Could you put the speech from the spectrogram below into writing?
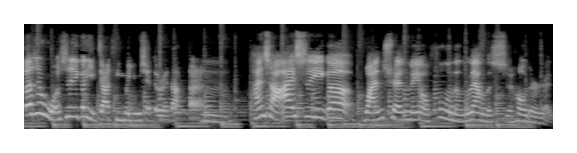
但是我是一个以家庭为优先的人啊。当然，嗯，韩小爱是一个完全没有负能量的时候的人。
